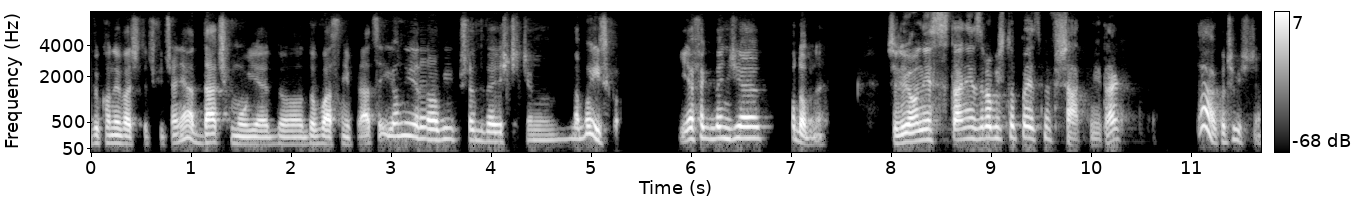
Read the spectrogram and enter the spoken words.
wykonywać te ćwiczenia, dać mu je do, do własnej pracy i on je robi przed wejściem na boisko. I efekt będzie podobny. Czyli on jest w stanie zrobić to powiedzmy w szatni, tak? Tak, oczywiście.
